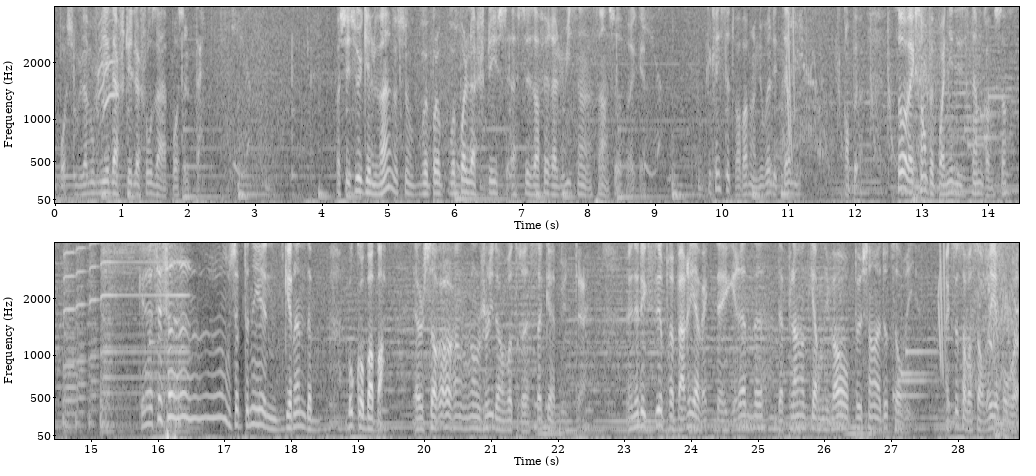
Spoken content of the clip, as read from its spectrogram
Vous avez oublié d'acheter la chose à la pas, c'est le temps. C'est sûr qu'il le vend, parce vous pouvez pas, pas l'acheter ses affaires à lui sans, ça. Fait que. Ici, tu vas avoir un nouvel item. qu'on peut... Ça, avec ça, on peut poigner des items comme ça. C'est ça! Vous obtenez une graine de Bokobaba. Elle sera rangée dans votre sac à butin. Un élixir préparé avec des graines de plantes carnivores peut sans doute servir. Avec ça, ça va servir pour euh,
